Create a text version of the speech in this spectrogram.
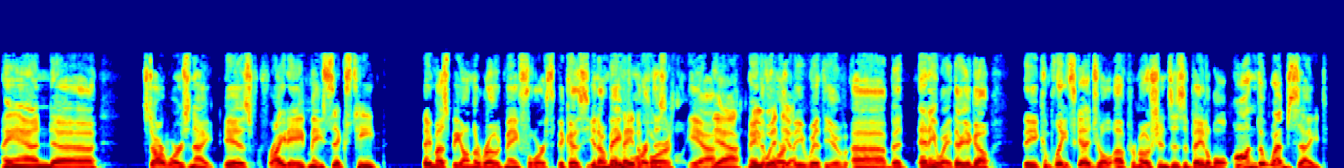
And uh, Star Wars night is Friday, May 16th. They must be on the road May 4th because, you know, May, May the 4th, is, yeah. Yeah, May be the with 4th ya. be with you. Uh, but anyway, there you go. The complete schedule of promotions is available on the website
